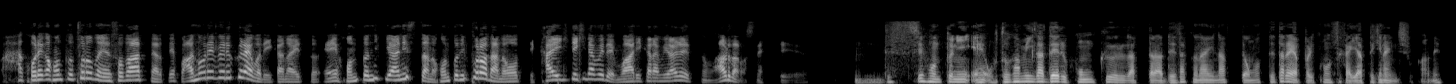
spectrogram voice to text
あ、これが本当プロの演奏だってなると、やっぱあのレベルくらいまでいかないと、え、本当にピアニストなの本当にプロなのって懐疑的な目で周りから見られるってのもあるだろうしねっていう。ですし、本当に、え、音神が出るコンクールだったら出たくないなって思ってたら、やっぱりこの世界やっていけないんでしょうからね。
